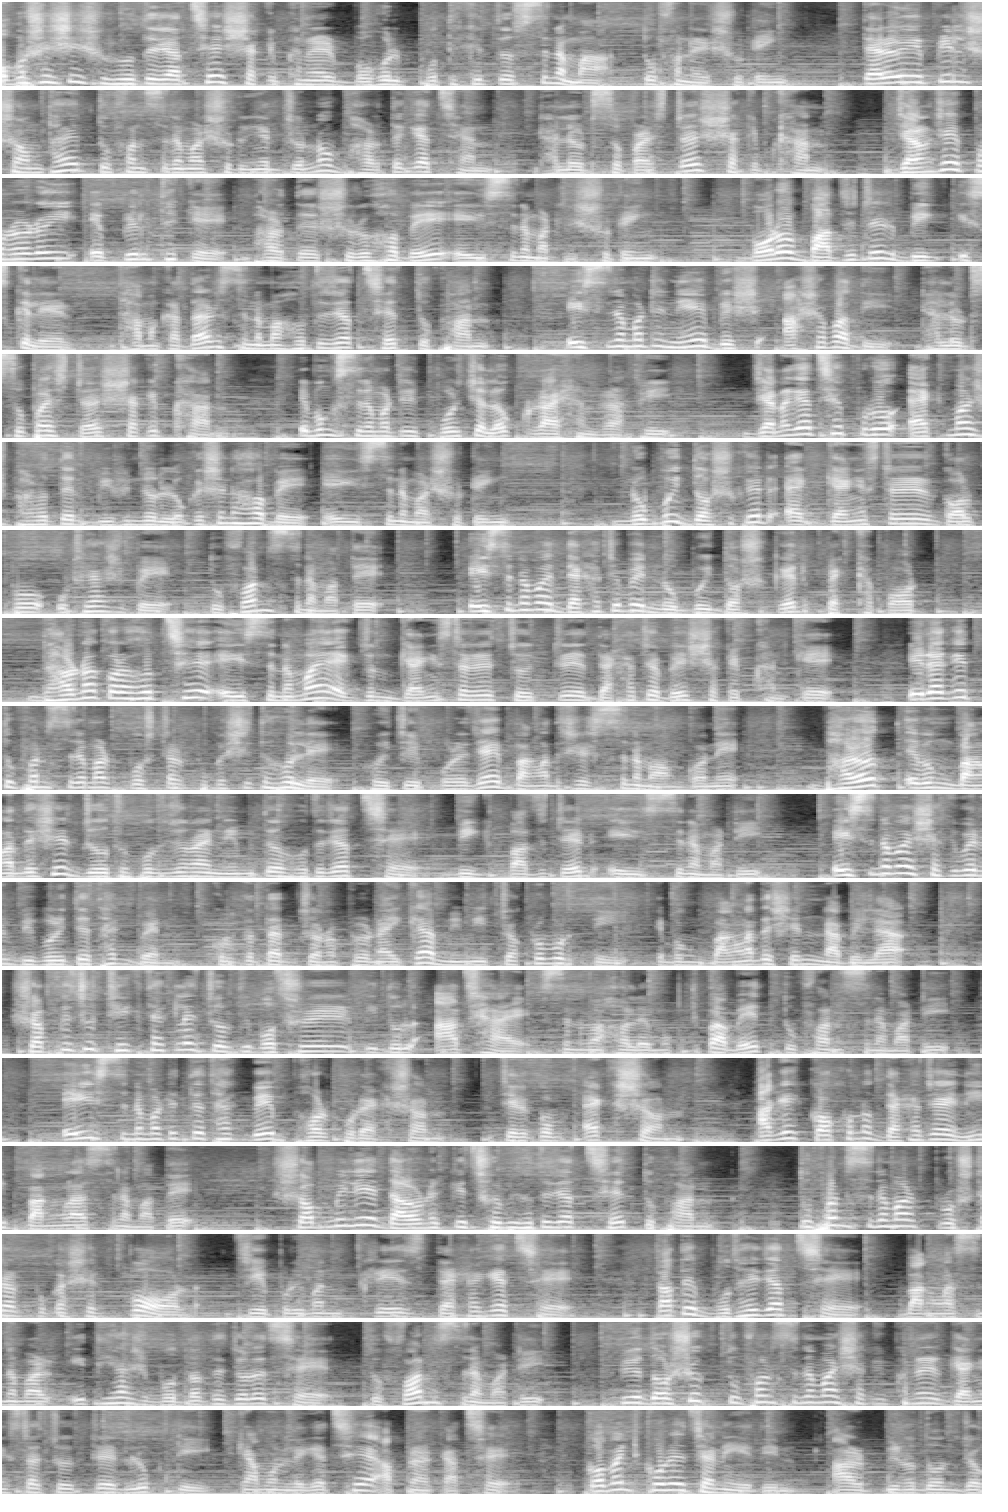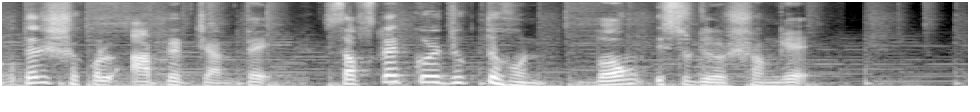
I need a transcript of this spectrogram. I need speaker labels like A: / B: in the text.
A: অবশেষে শুরু হতে যাচ্ছে শাকিব খানের বহুল প্রতীক্ষিত সিনেমা তুফানের শুটিং। তেরোই এপ্রিল সন্ধ্যায় তুফান সিনেমার শুটিংয়ের জন্য ভারতে গেছেন ঢালিউড সুপারস্টার শাকিব খান। জানা যায়, পনেরোই এপ্রিল থেকে ভারতে শুরু হবে এই সিনেমাটির শুটিং। বড় বাজেটের বিগ স্কেলের ধামাকাদার সিনেমা হতে যাচ্ছে তুফান। এই সিনেমাটি নিয়ে বেশ আশাবাদী ঢালিউড সুপারস্টার শাকিব খান এবং সিনেমাটির পরিচালক রায়হান রাফি। জানা গেছে, পুরো এক মাস ভারতের বিভিন্ন লোকেশনে হবে এই সিনেমার শুটিং। নব্বই দশকের এক গ্যাংস্টারের গল্প উঠে আসবে তুফান সিনেমাতে। এই সিনেমায় দেখা যাবে নব্বই দশকের প্রেক্ষাপট। ধারণা করা হচ্ছে এই সিনেমায় একজন গ্যাংস্টারের চরিত্রে দেখা যাবে শাকিব খানকে। এর আগে তুফান সিনেমার পোস্টার প্রকাশিত হলে হইচই পড়ে যায় বাংলাদেশের সিনেমা অঙ্গনে। ভারত এবং বাংলাদেশের যৌথ প্রযোজনায় নির্মিত হতে যাচ্ছে বিগ বাজেটের এই সিনেমাটি। এই সিনেমায় শাকিবের বিপরীতে থাকবেন কলকাতার জনপ্রিয় নায়িকা মিমি চক্রবর্তী এবং বাংলাদেশের নাবিলা। সবকিছু ঠিক থাকলে চলতি বছরের ঈদুল আছায় সিনেমা হলে মুক্তি পাবে তুফান সিনেমাটি। এই সিনেমাটিতে থাকবে ভরপুর অ্যাকশন, যেরকম অ্যাকশন আগে কখনো দেখা যায়নি বাংলা সিনেমাতে। সব মিলিয়ে দারুণ একটি ছবি হতে যাচ্ছে তুফান। তুফান সিনেমার পোস্টার প্রকাশের পর যে পরিমাণ ক্রেজ দেখা গেছে, তাতে বোঝাই যাচ্ছে বাংলা সিনেমার ইতিহাস বদলাতে চলেছে তুফান সিনেমাটি। প্রিয় দর্শক, তুফান সিনেমায় শাকিব খানের গ্যাংস্টার চরিত্রের লুকটি কেমন লেগেছে আপনার কাছে? কমেন্ট করে জানিয়ে দিন আর বিনোদন জগতের সকল আপডেট জানতে। সাবস্ক্রাইব করে যুক্ত হন বং স্টুডিওর সঙ্গে।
